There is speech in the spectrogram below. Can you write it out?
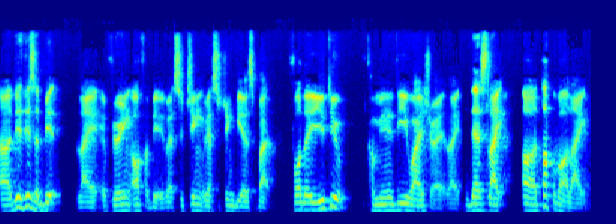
uh this, this is a bit like veering off a bit. We're switching we're switching gears but for the YouTube community wise right like there's like uh talk about like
